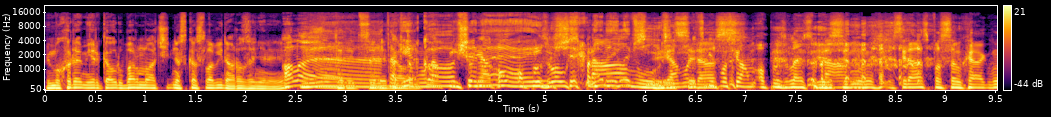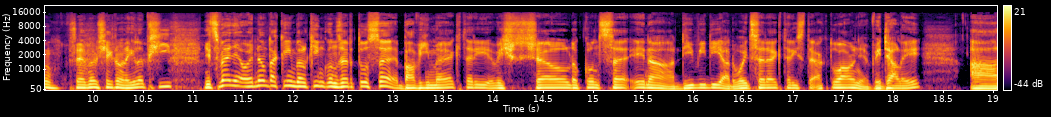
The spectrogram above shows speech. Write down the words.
Mimochodem Jirka Urban mladší dneska slaví narozeniny. Ale, tedy, tak Jirko, napíšu ne, nějakou oplzlou zprávu. Já mu vždycky posílám oplzlé zprávy. Jestli, jestli nás poslouchá, jak mu přejeme všechno nejlepší. Nicméně o jednom takovým velkým koncertu se bavíme, který vyšel dokonce i na DVD a 2CD, který jste aktuálně vydali a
